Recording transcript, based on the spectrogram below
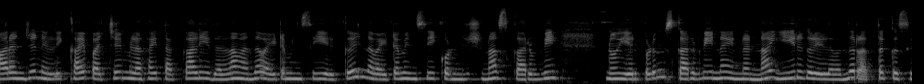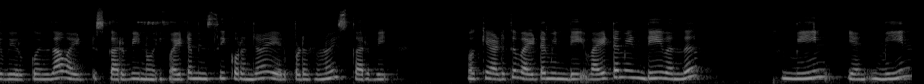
ஆரஞ்சு நெல்லிக்காய் பச்சை மிளகாய் தக்காளி இதெல்லாம் வந்து வைட்டமின் சி இருக்குது இந்த வைட்டமின் சி குறைஞ்சிச்சுன்னா ஸ்கர்வி நோய் ஏற்படும். ஸ்கர்வின்னா என்னென்னா ஈறுகளில் வந்து ரத்த கசிவு இருக்கும். இதுதான் வைட் ஸ்கர்வி நோய். வைட்டமின் சி குறைஞ்சா ஏற்படுற நோய் ஸ்கர்வி ஓகே அடுத்து வைட்டமின் டி வைட்டமின் டி வந்து மீன் எண் மீன்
